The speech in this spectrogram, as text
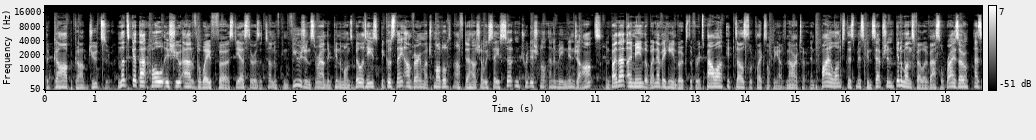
the Garb Garb Jutsu. And let's get that whole issue out of the way first. Yes, there is a ton of confusion surrounding Kinemon's abilities because they are very much modeled after, how shall we say, certain traditional anime ninja arts, and by that I mean that whenever he invokes the fruit's power, it does look like something out of Naruto. And to pile onto this misconception, Kinemon's fellow vassal Raizo has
